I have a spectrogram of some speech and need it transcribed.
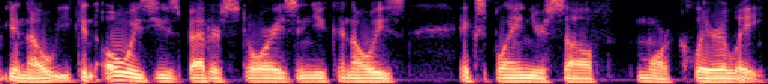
you know, you can always use better stories, and you can always explain yourself more clearly.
